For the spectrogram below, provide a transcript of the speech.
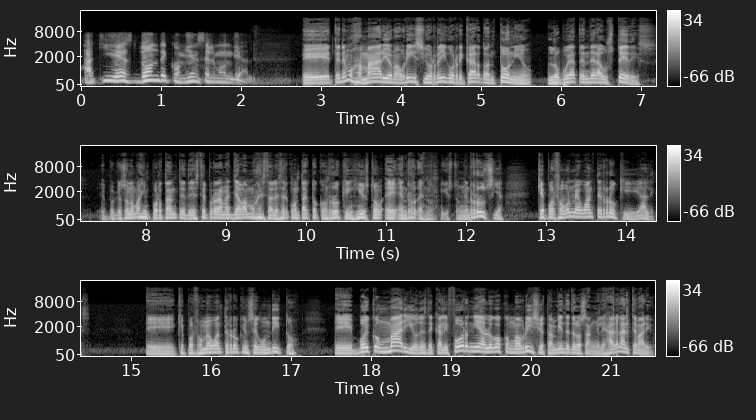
aquí es donde comienza el Mundial. Eh, tenemos a Mario, Mauricio, Rigo, Ricardo, Antonio. Los voy a atender a ustedes eh, porque son lo más importante de este programa. Ya vamos a establecer contacto con Rookie en Houston, en, Houston, en Rusia. Que por favor me aguante Rookie, Alex. que por favor me aguante Rookie un segundito. Eh, voy con Mario desde California, luego con Mauricio también desde Los Ángeles. Adelante, Mario.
